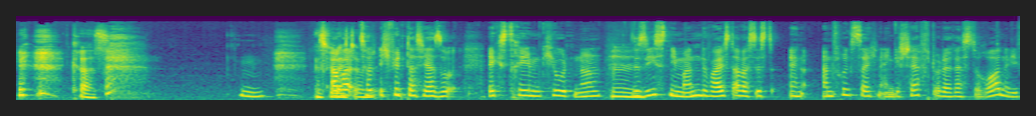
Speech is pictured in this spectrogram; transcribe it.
Krass. Hm. Aber ich finde das ja so extrem cute, ne? Mm. Du siehst niemanden, du weißt aber, es ist in Anführungszeichen ein Geschäft oder Restaurant. Ne? Die,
